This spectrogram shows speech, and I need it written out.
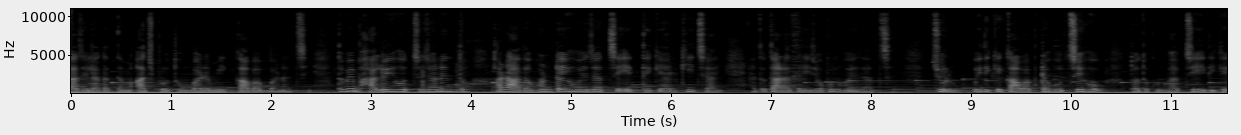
কাজে লাগাতাম। আজ প্রথমবার আমি কাবাব বানাচ্ছি। তবে ভালোই হচ্ছে, জানেন তো? আর আধা ঘন্টাই হয়ে যাচ্ছে, এর থেকে আর কি চাই? এত তাড়াতাড়ি যখন হয়ে যাচ্ছে। চলুন, ওইদিকে কাবাবটা হচ্ছে হোক, ততক্ষণ ভাবছি এইদিকে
